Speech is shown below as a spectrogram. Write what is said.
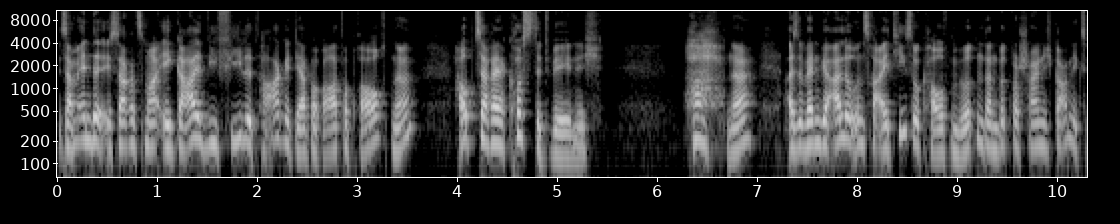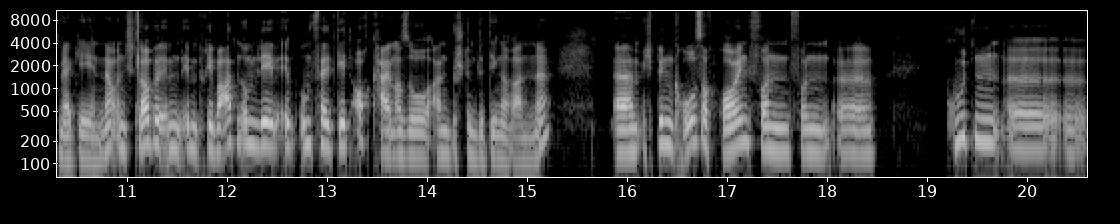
Ist am Ende, ich sage jetzt mal, egal wie viele Tage der Berater braucht, ne? Hauptsache er kostet wenig. Ha, ne? Also wenn wir alle unsere IT so kaufen würden, dann wird wahrscheinlich gar nichts mehr gehen. Ne? Und ich glaube, im, im privaten Umle Umfeld geht auch keiner so an bestimmte Dinge ran. Ne? Ähm, ich bin ein großer Freund von, von äh, guten, äh, äh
